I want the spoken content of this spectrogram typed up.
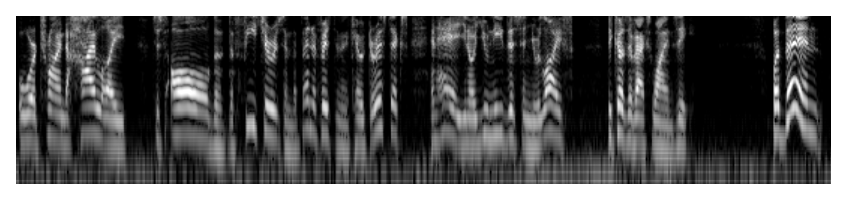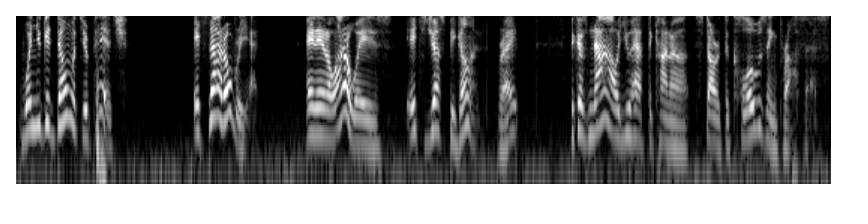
or trying to highlight just all the, the features and the benefits and the characteristics, and hey, you know, you need this in your life because of X, Y, and Z. But then, when you get done with your pitch, it's not over yet. And in a lot of ways, it's just begun, right? Because now you have to kind of start the closing process.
